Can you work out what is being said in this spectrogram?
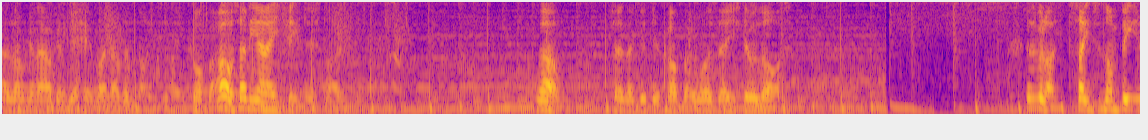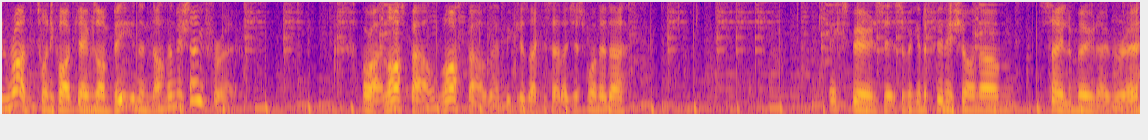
As I'm now going to get hit by another 19 hit combo. Oh, it's only an 18 this time. Well, shows how good your combo was there. You still lost. It's a bit like Saints' is unbeaten run. 25 games unbeaten and nothing to show for it. Alright, last battle. Last battle then, because like I said, I just wanted to experience it. So we're going to finish on um, Sailor Moon over here.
